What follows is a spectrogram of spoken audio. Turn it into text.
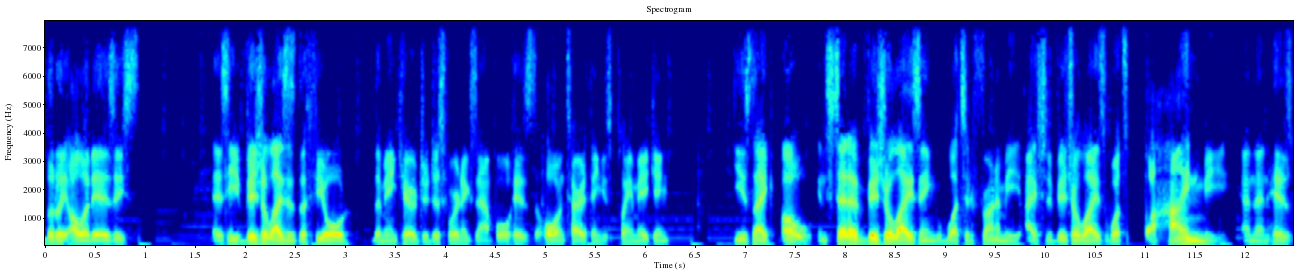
literally all it is is is he visualizes the field the main character just for an example. His whole entire thing is playmaking he's like oh instead of visualizing what's in front of me i should visualize what's behind me and then his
